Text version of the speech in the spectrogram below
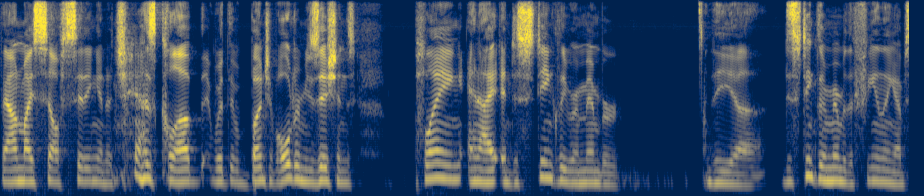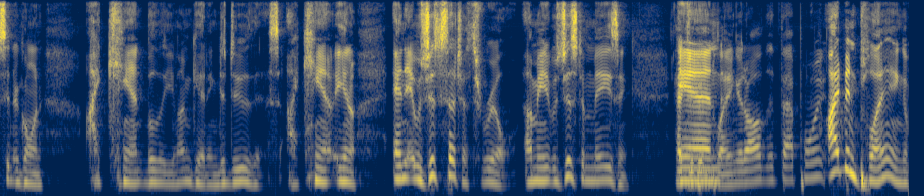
found myself sitting in a jazz club with a bunch of older musicians playing, and I and distinctly remember the uh, distinctly remember the feeling. I'm sitting there going, I can't believe I'm getting to do this. I can't, you know, and it was just such a thrill. I mean, it was just amazing. Had you been playing it all at that point? I'd been playing,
